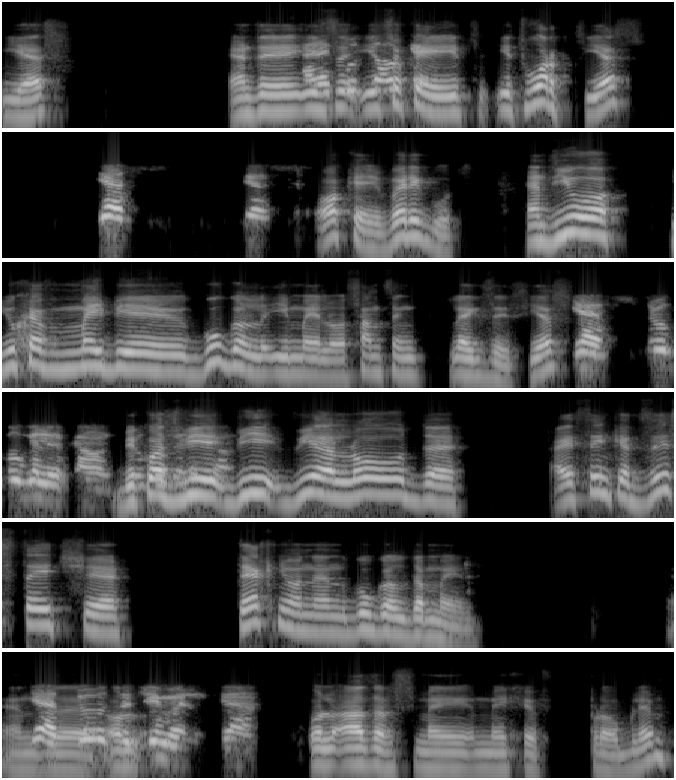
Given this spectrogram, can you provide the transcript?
Yes. And, uh, and it's, it it's okay. okay. It it worked. Yes. Yes. Yes. Okay. Very good. And you you have maybe a Google email or something like this. Yes. Yes, through Google account. Because Google we account. we we allowed. Uh, I think at this stage. Uh, Technion and Google domain. And yeah, through uh, all, the Gmail, yeah. All others may may have problem.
